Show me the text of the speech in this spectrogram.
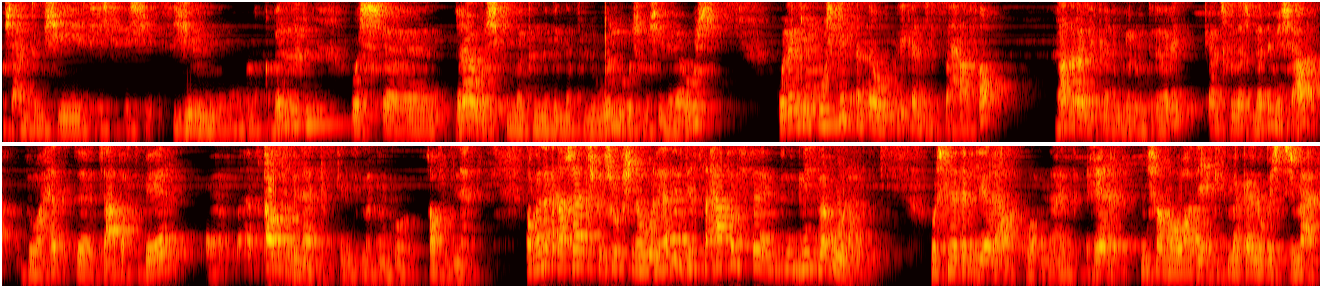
واش عندهم شي سجل من قبل؟ واش آه، دراوش كما كنا قلنا في الأول واش ماشي دراوش؟ ولكن المشكل أنه ملي كانت الصحافة الهضرة اللي كانوا قالوا الدراري كانت خلات بنادم يشعر بواحد تعاطف كبير آه، بقاو في بنادم كيف ما كنقول بقاو في بنادم. donc أنا كنرجع باش كنشوف شنو هو الهدف ديال الصحافه بالنسبة اولى واش الهدف ديالها؟ هو انها غير تنشر مواضيع كيف ما كانوا باش تجمع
